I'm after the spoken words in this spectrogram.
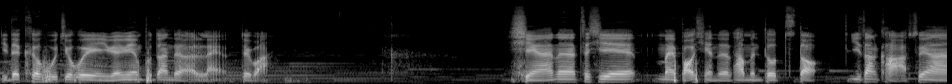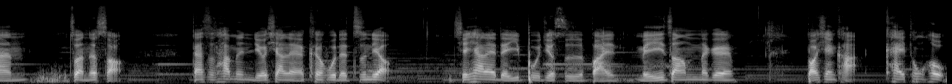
你的客户就会源源不断的来，对吧？显然呢，这些卖保险的他们都知道，一张卡虽然。赚的少，但是他们留下了客户的资料。接下来的一步就是把每一张那个保险卡开通后，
